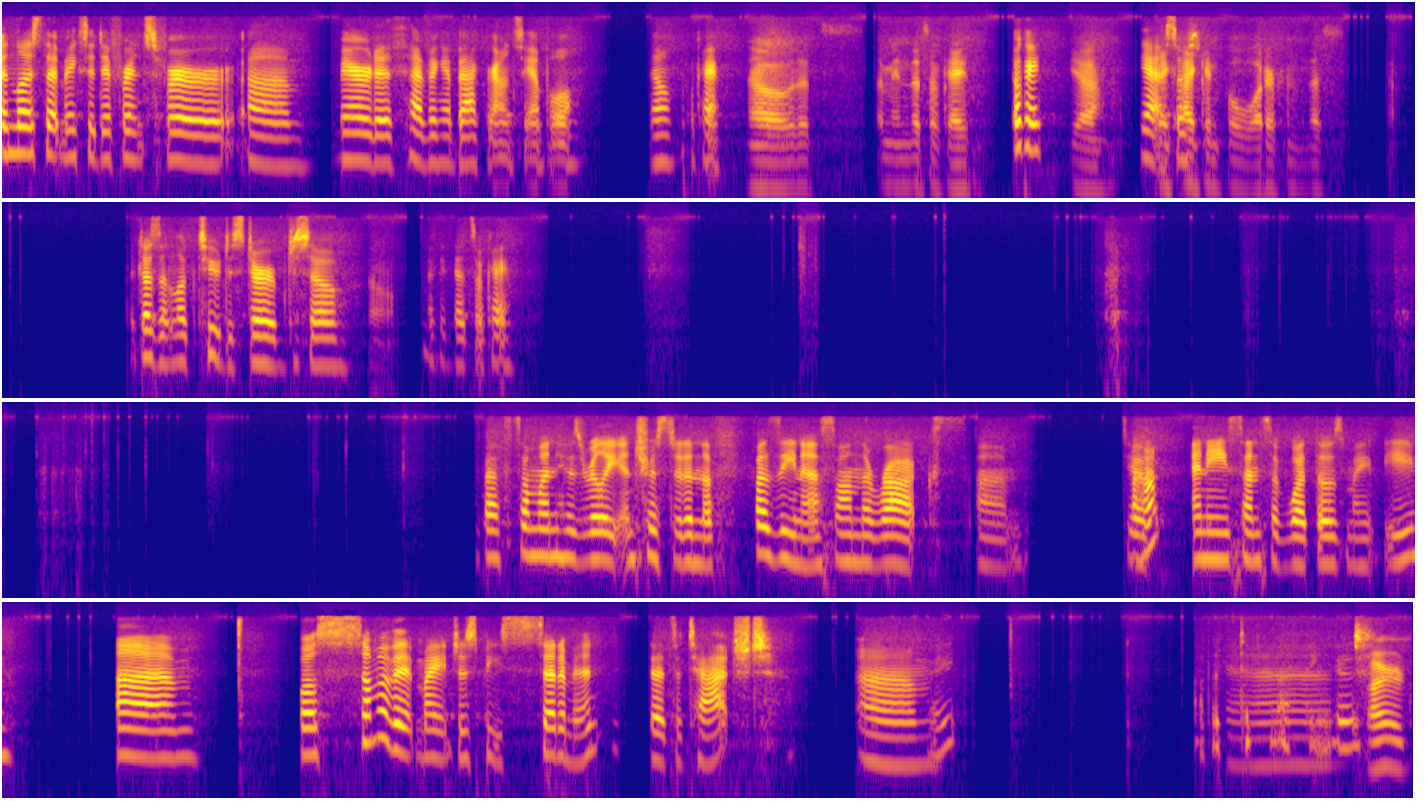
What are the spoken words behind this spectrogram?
Unless that makes a difference for um, Meredith having a background sample. No? Okay. No, that's, I mean, that's okay. Okay. Yeah, Yeah, I, so I can pull water from this. it doesn't look too disturbed, so No. I think that's okay. Beth, someone who's really interested in the fuzziness on the rocks. Um, do you Uh-huh. have any sense of what those might be? Um, well, some of it might just be sediment that's attached. Um, Right. Off the tip of my fingers. Fired.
